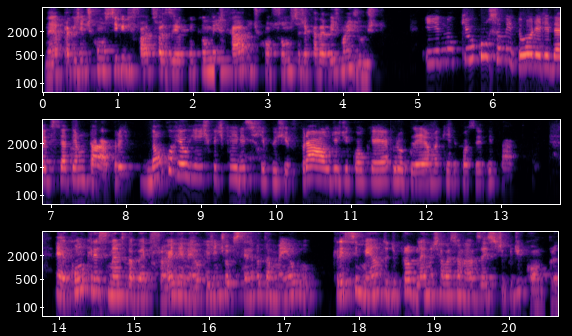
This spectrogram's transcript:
né, para que a gente consiga de fato fazer com que o mercado de consumo seja cada vez mais justo. E no que o consumidor ele deve se atentar para não correr o risco de cair nesses tipos de fraude, de qualquer problema que ele possa evitar? É, com o crescimento da Black Friday, né, o que a gente observa também é o crescimento de problemas relacionados a esse tipo de compra.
